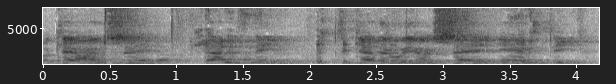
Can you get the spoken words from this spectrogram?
Okay, I'm Shay, that is Nate. Together we are Shay and Nate.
